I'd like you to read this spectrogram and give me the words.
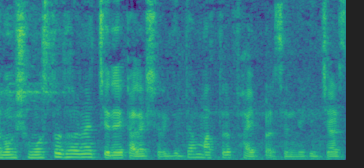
এবং সমস্ত ধরনের চেনের কালেকশন কিন্তু মাত্র ফাইভ পার্সেন্ট মেকিং চার্জ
